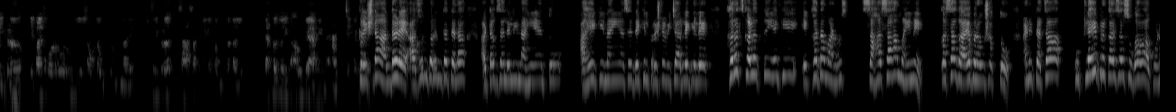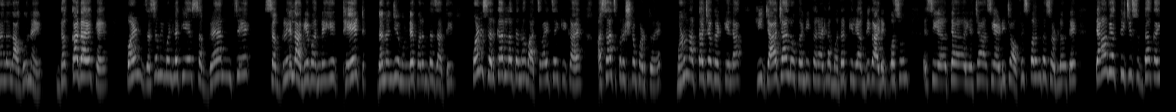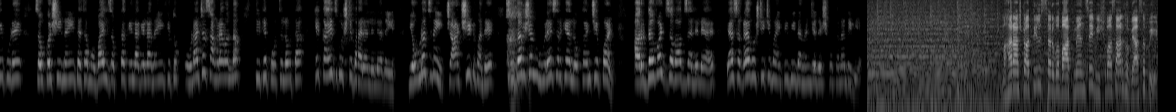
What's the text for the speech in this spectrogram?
इकडं नेपाळच्या बॉर्डरवरून निलेश घेणारे दुसरीकडं सहा सात महिन्याचा उठत आले. त्यातला जो एक आरोपी आहे कृष्णा आंधळे अजूनपर्यंत त्याला अटक झालेली नाहीये. तो आहे की नाही असे देखील प्रश्न विचारले गेले. खरंच कळत नाहीये की एखादा माणूस सहा सहा महिने कसा गायब राहू शकतो? आणि त्याचा कुठल्याही प्रकारचा सुगावा कोणाला लागू नये धक्कादायक आहे. पण जसं मी म्हटलं की या सगळ्यांचे सगळे लागेबांधे हे थेट धनंजय मुंडेपर्यंत जातील. पण सरकारला त्यांना वाचवायचंय की काय असाच प्रश्न पडतोय. म्हणून आत्ताच्या घटकेला ही ज्या ज्या लोकांनी कराडला मदत केली अगदी गाडीत बसून सी त्या याच्या सीआयडीच्या ऑफिस पर्यंत सोडले होते. त्या व्यक्तीची सुद्धा काही पुढे चौकशी नाही त्याचा मोबाईल जप्त केला गेला नाही की तो कोणाच्या सांगण्यावरनं तिथे पोहोचला होता हे काहीच गोष्टी बाहेर आलेल्या नाहीये. एवढंच नाही चार्जशीटमध्ये सुदर्शन घुळेसारख्या लोकांचे पण अर्धवट जबाब झालेले आहेत. या सगळ्या गोष्टीची माहिती मी धनंजय देशमुखांना दिली आहे. महाराष्ट्रातील सर्व बातम्यांचे विश्वासार्ह व्यासपीठ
